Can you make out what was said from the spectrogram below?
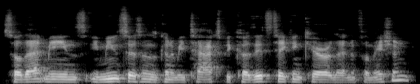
So that means immune system is going to be taxed because it's taking care of that inflammation.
